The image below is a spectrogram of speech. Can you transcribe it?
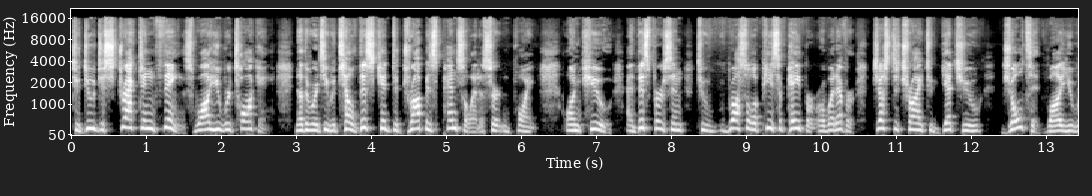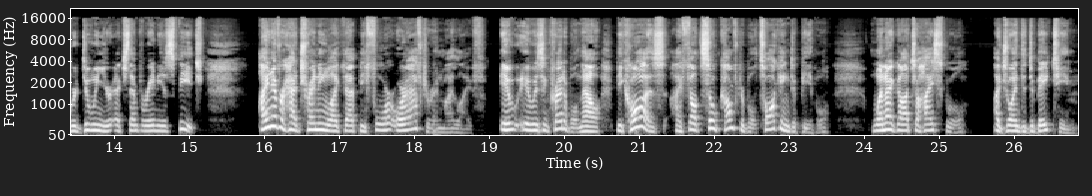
to do distracting things while you were talking. In other words, he would tell this kid to drop his pencil at a certain point on cue and this person to rustle a piece of paper or whatever, just to try to get you jolted while you were doing your extemporaneous speech. I never had training like that before or after in my life. It, it was incredible. Now, because I felt so comfortable talking to people, when I got to high school, I joined the debate team,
